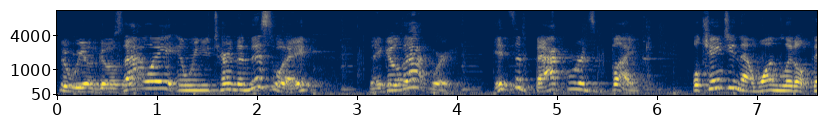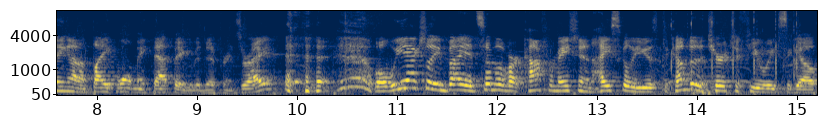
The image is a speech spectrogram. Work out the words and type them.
the wheel goes that way, and when you turn them this way, they go that way. It's a backwards bike. Well, changing that one little thing on a bike won't make that big of a difference, right? well, we actually invited some of our confirmation and high school youth to come to the church a few weeks ago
